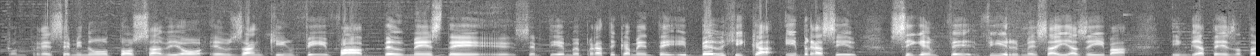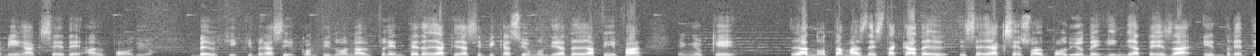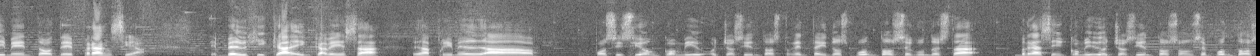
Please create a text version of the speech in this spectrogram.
Con 13 minutos salió el ranking FIFA del mes de eh, septiembre prácticamente y Bélgica y Brasil siguen firmes ahí arriba Inglaterra también accede al podio. Bélgica y Brasil continúan al frente de la clasificación mundial de la FIFA, en el que la nota más destacada es el acceso al podio de Inglaterra en detrimento de Francia. Bélgica encabeza la primera posición con 1.832 puntos, segundo está Brasil con 1.811 puntos,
